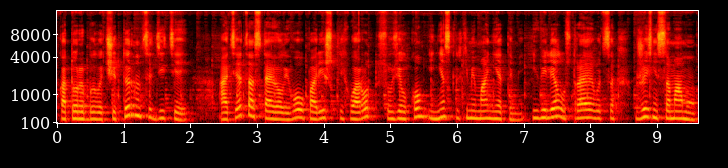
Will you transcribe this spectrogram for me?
в которой было 14 детей. Отец оставил его у парижских ворот с узелком и несколькими монетами и велел устраиваться в жизни самому.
